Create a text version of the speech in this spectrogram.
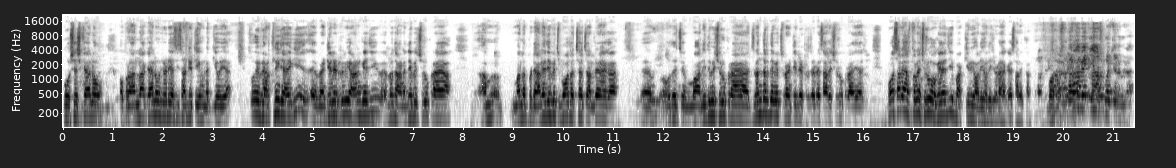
ਕੋਸ਼ਿਸ਼ ਕਹਿ ਲਓ, ਉਪਰਾਲਾ ਕਹਿ ਲਓ, ਜਿਹੜੀ ਅਸੀਂ ਸਾਡੀ ਟੀਮ ਲੱਗੀ ਹੋਈ ਆ, ਸੋ ਇਹ ਵਿਅਰਥ ਨਹੀਂ ਜਾਏਗੀ ਵੈਂਟੀਲੇਟਰ ਵੀ ਆਣਗੇ ਜੀ, ਲੁਧਿਆਣੇ ਦੇ ਵਿੱਚ ਸ਼ੁਰੂ ਕਰਾਇਆ ਹਮ ਮਤਲਬ ਪਟਿਆਲੇ ਦੇ ਵਿੱਚ ਬਹੁਤ ਅੱਛਾ ਚੱਲ ਰਿਹਾ ਹੈਗਾ ਉਹਦੇ ਚ ਮੁਹਾਲੀ ਦੇ ਵਿੱਚ ਸ਼ੁਰੂ ਕਰਾਇਆ, ਜਲੰਧਰ ਦੇ ਵਿੱਚ ਵੈਂਟੀਲੇਟਰ ਜਿਹੜੇ ਸਾਰੇ ਸ਼ੁਰੂ ਕਰਾਏ ਆ ਜੀ। ਬਹੁਤ ਸਾਰੇ ਹਸਪਤਾਲ ਸ਼ੁਰੂ ਹੋ ਗਏ ਜੀ, ਬਾਕੀ ਵੀ ਹੌਲੀ ਹੌਲੀ ਜਿਹੜਾ ਹੈਗਾ ਸਾਰੇ ਕਰਦੇ ਬਹੁਤ ਬਹੁਤ ਇੱਕ ਲਾਸਟ ਕੁਐਸਚਨ ਹੈ ਮੇਰਾ।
